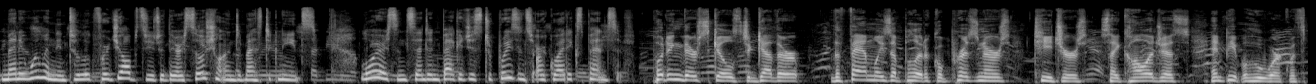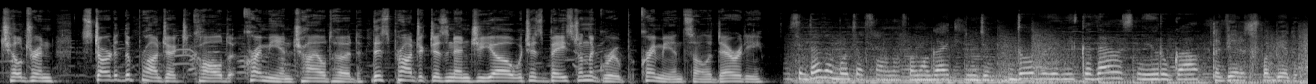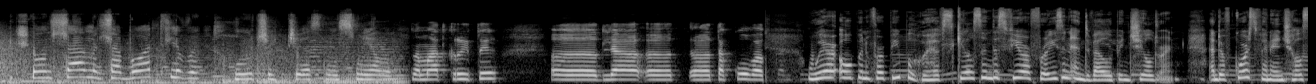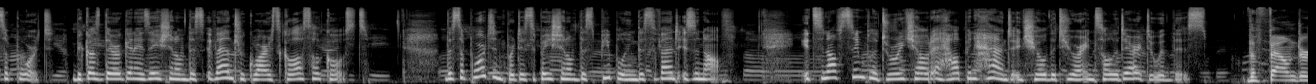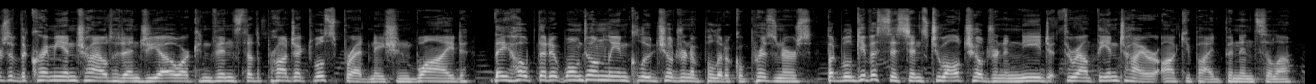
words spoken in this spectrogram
Many women need to look for jobs due to their social and domestic needs. Lawyers and sending packages to prisons are quite expensive. Putting their skills together, the families of political prisoners, teachers, psychologists, and people who work with children started the project called Crimean Childhood. This project is an NGO which is based on the group Crimean Solidarity. Всегда заботился о нас, помогает людям. Добрый, никогда нас не ругал. Кто верит в победу. Он самый заботливый, лучший, честный, смелый. Мы открыты для такого. Э, э, э, we are open for people who have skills in the sphere of raising and developing children, and of course financial support, because the organization of this event requires colossal costs. The support and participation of these people in this event is enough. It's enough simply to reach out a helping hand and show that you are in solidarity with this. The founders of the Crimean Childhood NGO are convinced that the project will spread nationwide. They hope that it won't only include children of political prisoners, but will give assistance to all children in need throughout the entire occupied peninsula.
